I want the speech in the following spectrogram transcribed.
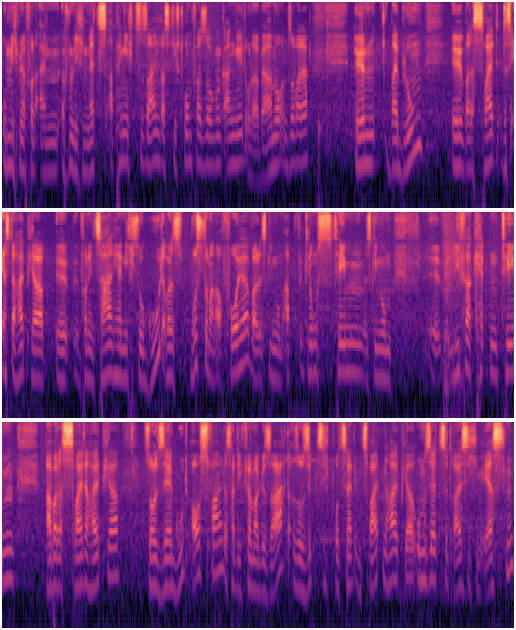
um nicht mehr von einem öffentlichen Netz abhängig zu sein, was die Stromversorgung angeht oder Wärme und so weiter. Ähm, bei Bloom äh, war das, zweite, das erste Halbjahr äh, von den Zahlen her nicht so gut, aber das wusste man auch vorher, weil es ging um Abwicklungsthemen, es ging um Lieferketten-Themen. Aber das zweite Halbjahr soll sehr gut ausfallen, das hat die Firma gesagt. Also 70 Prozent im zweiten Halbjahr, Umsätze 30 im ersten.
